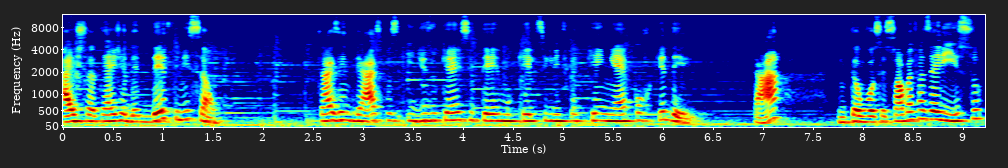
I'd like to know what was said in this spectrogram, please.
a estratégia de definição. Traz entre aspas e diz o que é esse termo, o que ele significa, quem é, porquê dele, tá? Então, você só vai fazer isso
